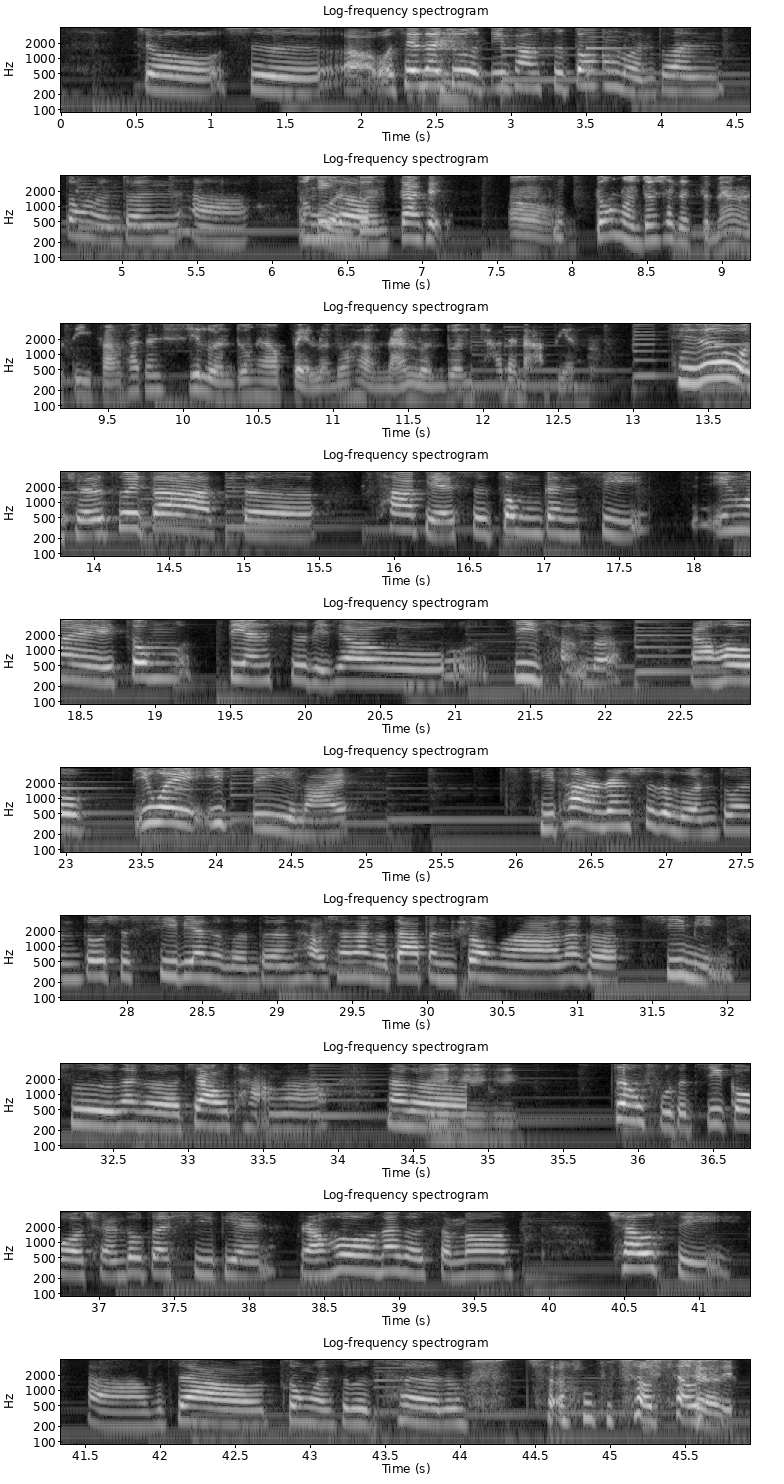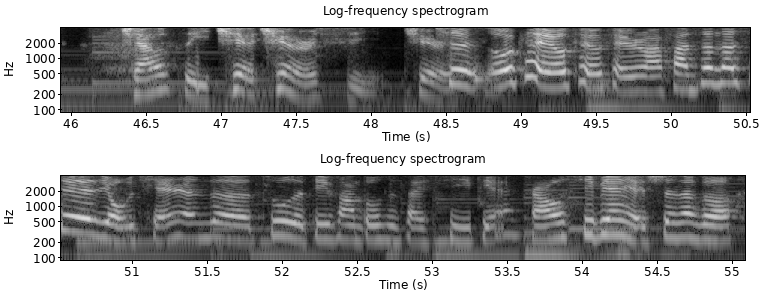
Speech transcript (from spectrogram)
就是呃，我现在住的地方是东伦敦，东伦敦啊，东伦敦大概嗯，东伦敦是个怎么样的地方？它跟西伦敦、还有北伦敦、还有南伦敦差在哪边呢？其实我觉得最大的差别是东跟西，因为东边是比较基层的，然后。因为一直以来，其他人认识的伦敦都是西边的伦敦，好像那个大笨钟啊，那个西敏寺那个教堂啊，那个政府的机构啊，全都在西边。然后那个什么 Chelsea，呃，不知道中文是不是侧入 侧，我不知道 Chelsea。Chelsea，切切尔西，切尔西。OK OK OK，吧反正那些有钱人的住的地方都是在西边，然后西边也是那个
